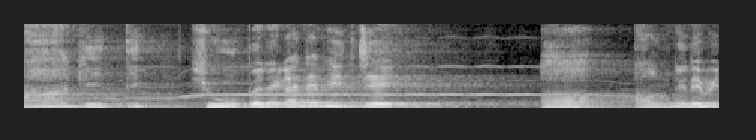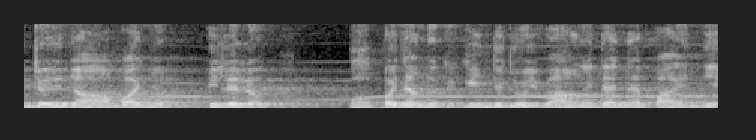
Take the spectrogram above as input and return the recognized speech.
ആ കിറ്റി ഷൂപ്പനക എന്നെ വിറ്റേ. ആ അങ്ങനെ വിറ്റോന്ന് ഞാൻ പറഞ്ഞു. ഇല്ലല്ലോ. പാപ്പ ഞങ്ങൾക്ക് കിൻഡജോയി വാങ്ങി തന്നെ പറഞ്ഞ്.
